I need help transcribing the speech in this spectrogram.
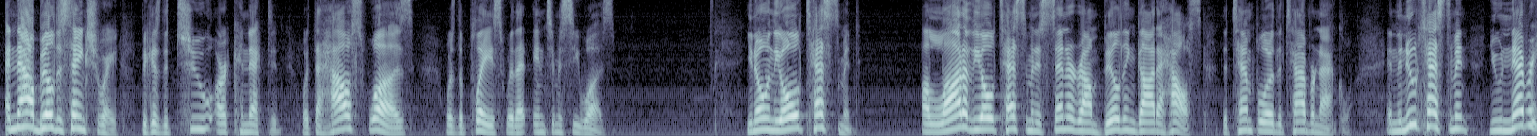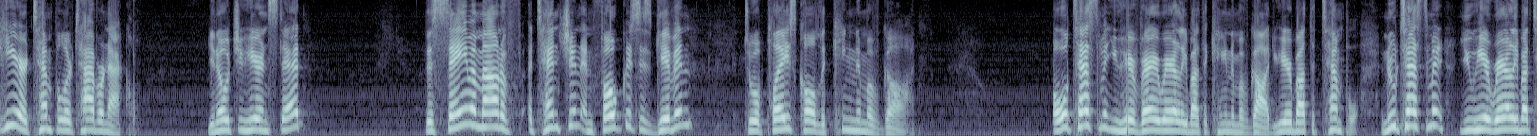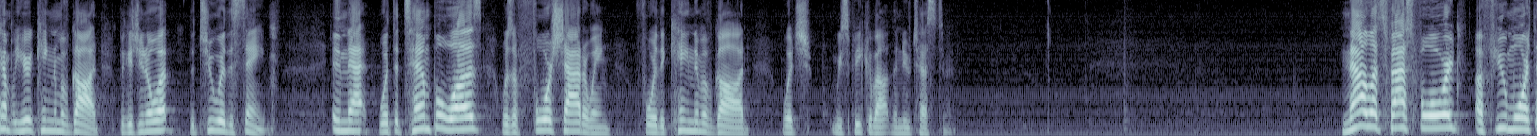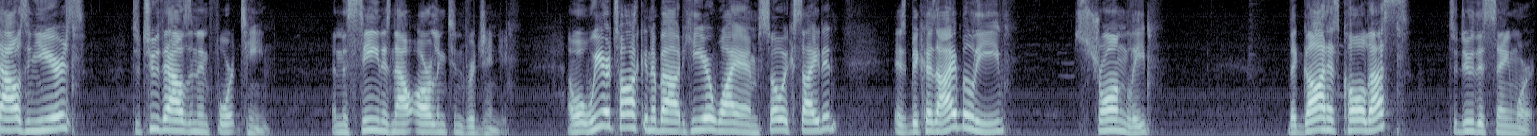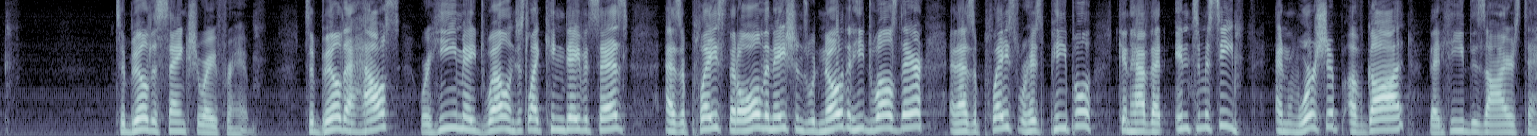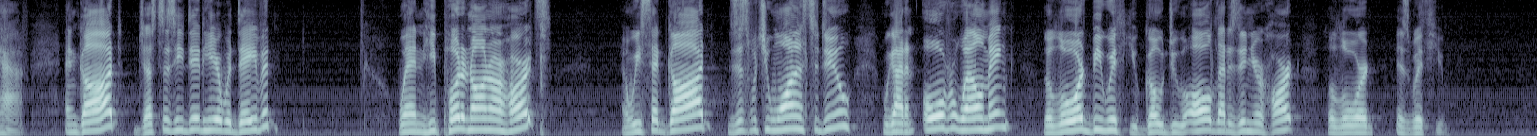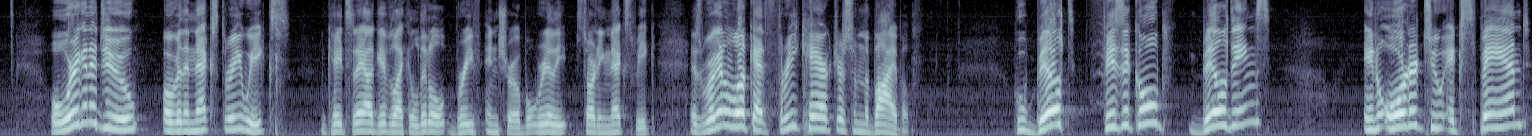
and now build a sanctuary because the two are connected. What the house was, was the place where that intimacy was. You know, in the Old Testament, a lot of the Old Testament is centered around building God a house, the temple or the tabernacle. In the New Testament, you never hear temple or tabernacle. You know what you hear instead? The same amount of attention and focus is given to a place called the kingdom of God. Old Testament, you hear very rarely about the kingdom of God. You hear about the temple. New Testament, you hear rarely about temple. You hear kingdom of God because you know what? The two are the same. In that what the temple was was a foreshadowing for the kingdom of God, which we speak about in the New Testament. Now let's fast forward a few more thousand years to 2014. And the scene is now Arlington, Virginia. And what we are talking about here, why I am so excited, is because I believe strongly that God has called us to do the same work to build a sanctuary for Him, to build a house where He may dwell. And just like King David says, as a place that all the nations would know that He dwells there, and as a place where His people can have that intimacy and worship of God that He desires to have. And God, just as He did here with David, when He put it on our hearts, and we said, God, is this what you want us to do? We got an overwhelming, the Lord be with you. Go do all that is in your heart. The Lord is with you. What we're going to do over the next three weeks, okay, today I'll give like a little brief intro, but really starting next week, is we're going to look at three characters from the Bible who built physical buildings in order to expand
